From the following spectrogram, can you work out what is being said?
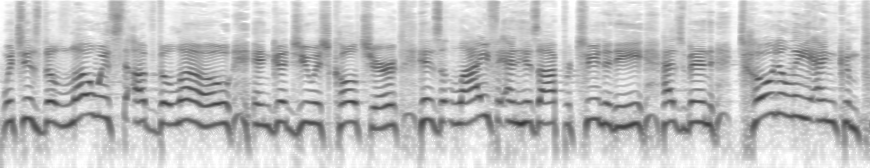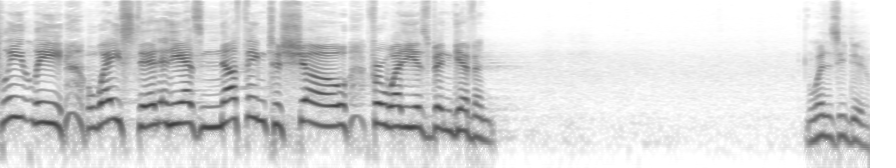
which is the lowest of the low in good Jewish culture. His life and his opportunity has been totally and completely wasted, and he has nothing to show for what he has been given. What does he do?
